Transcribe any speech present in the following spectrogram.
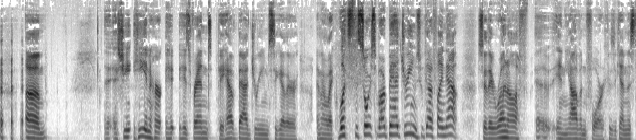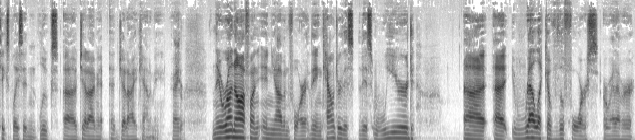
um, uh, she, he, and her, his friend, they have bad dreams together, And they're like, "What's the source of our bad dreams? We got to find out." So they run off uh, in Yavin Four because again, this takes place in Luke's uh, Jedi uh, Jedi Academy, right? And they run off on in Yavin Four. They encounter this this weird uh, uh, relic of the Force or whatever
